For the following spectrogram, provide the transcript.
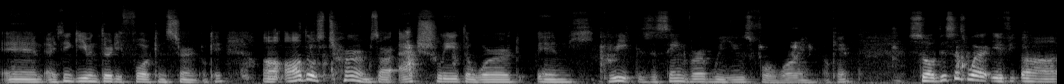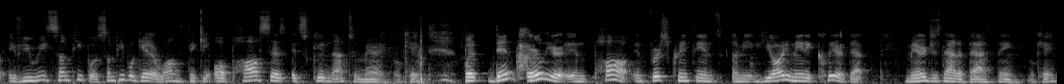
and I think even 34 concern. Okay, uh, all those terms are actually the word in Greek is the same verb we use for worrying. Okay. So this is where if uh, if you read some people, some people get it wrong, thinking, oh, Paul says it's good not to marry, okay? But then earlier in Paul in First Corinthians, I mean, he already made it clear that marriage is not a bad thing, okay?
